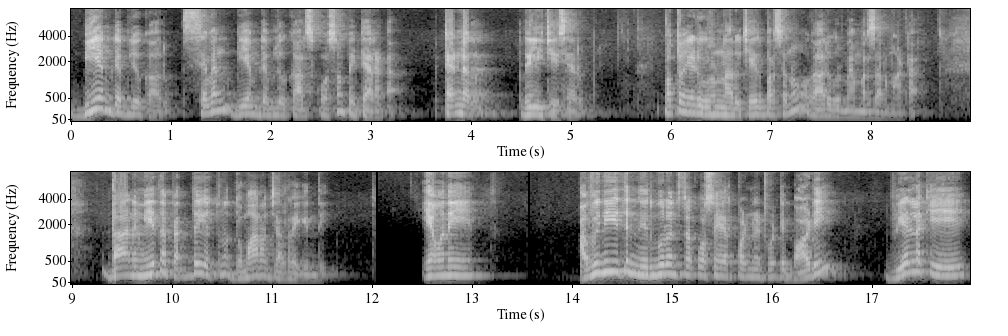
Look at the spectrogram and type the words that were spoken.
BMW car seven BMW cars కోసం పెట్టారట. టెండర్ రిలీజ్ చేశారు. మొత్తం ఏడుగురు ఉన్నారు చైర్పర్సన్ ఒక ఆరుగురు మెంబర్స్ అనమాట దాని మీద పెద్ద ఎత్తున దుమారం చెలరేగింది. ఏమని? అవినీతిని నిర్మూలించడం కోసం ఏర్పడినటువంటి బాడీ వీళ్ళకి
